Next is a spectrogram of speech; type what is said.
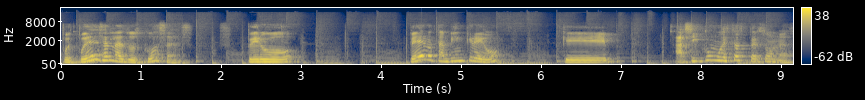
pues pueden ser las dos cosas. Pero, pero también creo que así como estas personas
